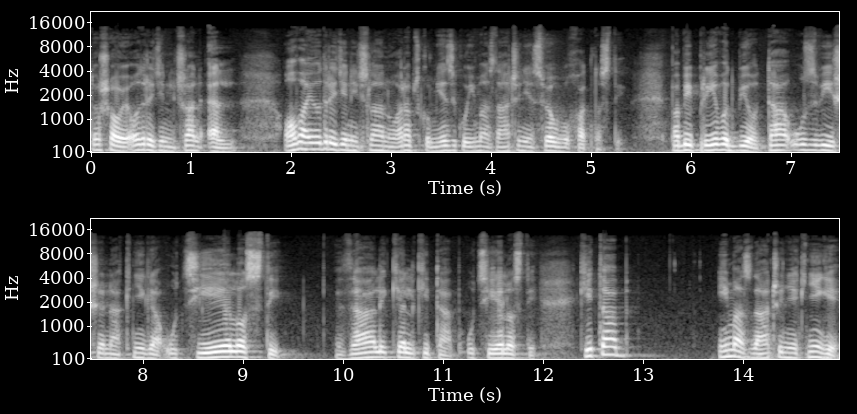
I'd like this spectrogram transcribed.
Došao je određeni član el. Ovaj određeni član u arapskom jeziku ima značenje sveobuhvatnosti. Pa bi prijevod bio ta uzvišena knjiga u cijelosti, zalik el kitab, u cijelosti. Kitab ima značenje knjige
